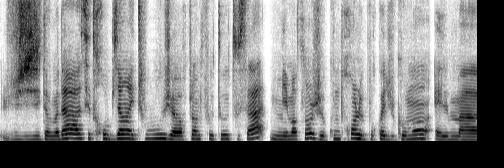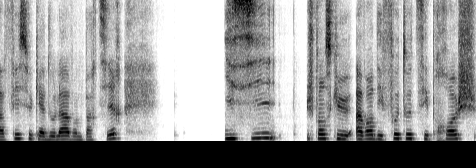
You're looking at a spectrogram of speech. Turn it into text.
j'étais en mode: «Ah, c'est trop bien et tout, je vais avoir plein de photos, tout ça». Mais maintenant, je comprends le pourquoi du comment elle m'a fait ce cadeau-là avant de partir. Ici, je pense qu'avoir des photos de ses proches,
